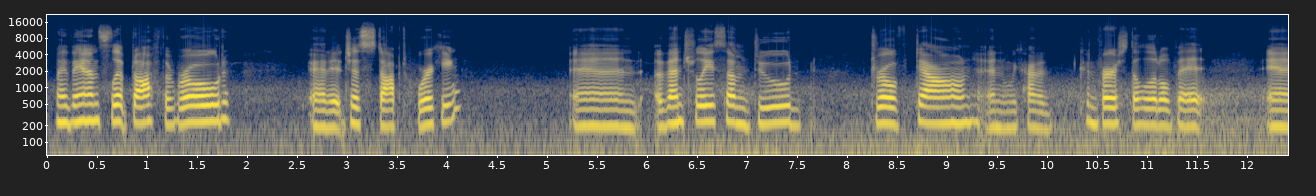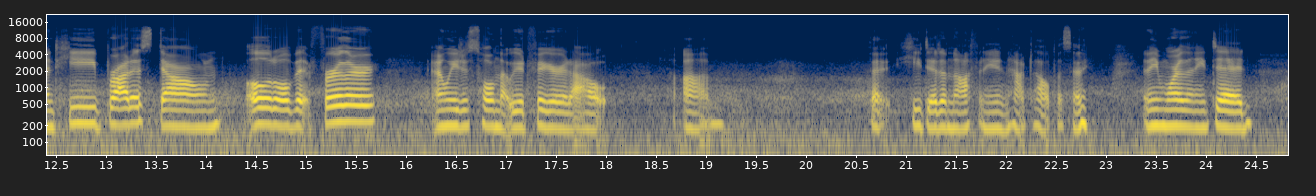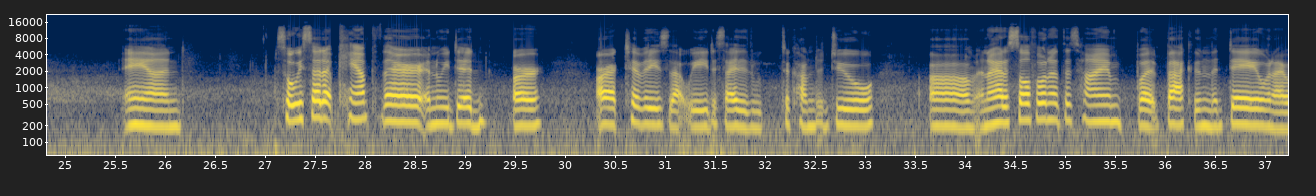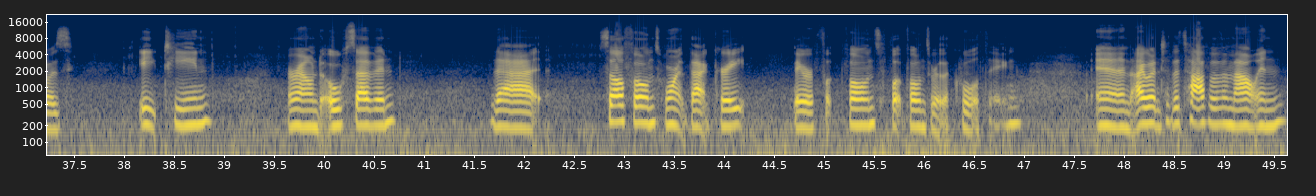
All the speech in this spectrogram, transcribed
my van slipped off the road and it just stopped working. And eventually, some dude drove down and we kind of conversed a little bit, and he brought us down a little bit further and we just told him that we would figure it out. Um, that he did enough and he didn't have to help us any, any more than he did. And so we set up camp there and we did our our activities that we decided to come to do. Um, and I had a cell phone at the time, but back in the day when I was 18, around 07, that cell phones weren't that great. They were flip phones. Flip phones were the cool thing. And I went to the top of a mountain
